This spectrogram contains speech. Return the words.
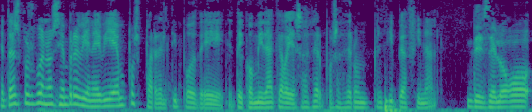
Entonces, pues bueno, siempre viene bien pues para el tipo de, de comida que vayas a hacer, pues hacer un principio a final. Desde luego,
